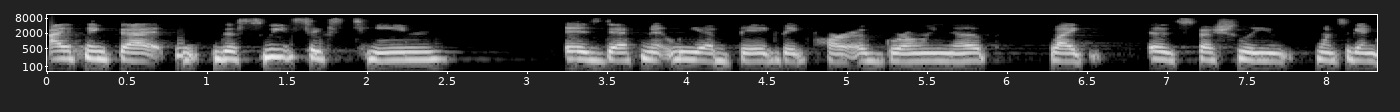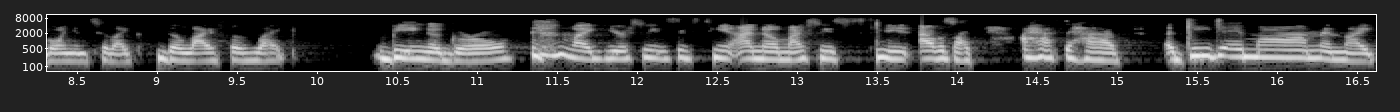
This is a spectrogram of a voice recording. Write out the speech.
I think that the Sweet 16 is definitely a big, big part of growing up. Like, especially once again, going into like the life of like being a girl, like your sweet 16. I know my sweet 16, I was like, I have to have a DJ mom and like,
